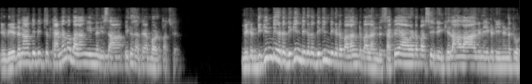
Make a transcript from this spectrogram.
මේ වේදනාව තිබිච්ච තැනම බලන් ඉන්න නිසා ඒක සැපයක් බවට පත් වෙනවා. මේක දිගින් දිගට දිගින් දිගට දිගින් දිගට බලන්න බලන්න සැපේ ආවට පස්සේ ඉතින් කෙලහලාගෙන ඒකට ඉන්නේ නැතුව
